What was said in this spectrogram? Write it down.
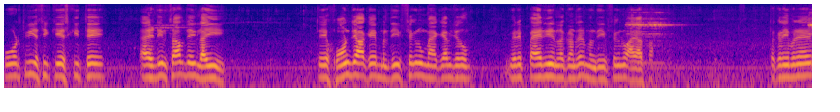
ਕੋਰਟ 'ਚ ਵੀ ਅਸੀਂ ਕੇਸ ਕੀਤੇ, ਐਸਡੀਐਮ ਸਾਹਿਬ ਦੇ ਲਾਈ। ਤੇ ਹੁਣ ਜਾ ਕੇ ਮਨਦੀਪ ਸਿੰਘ ਨੂੰ ਮੈਂ ਕਿਹਾ ਵੀ ਜਦੋਂ ਮੇਰੇ ਪੈਰ ਨਹੀਂ ਲੱਗਣ ਦੇ ਮਨਦੀਪ ਸਿੰਘ ਨੂੰ ਆਇਆ ਤਾਂ। ਤਕਰੀਬਨ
